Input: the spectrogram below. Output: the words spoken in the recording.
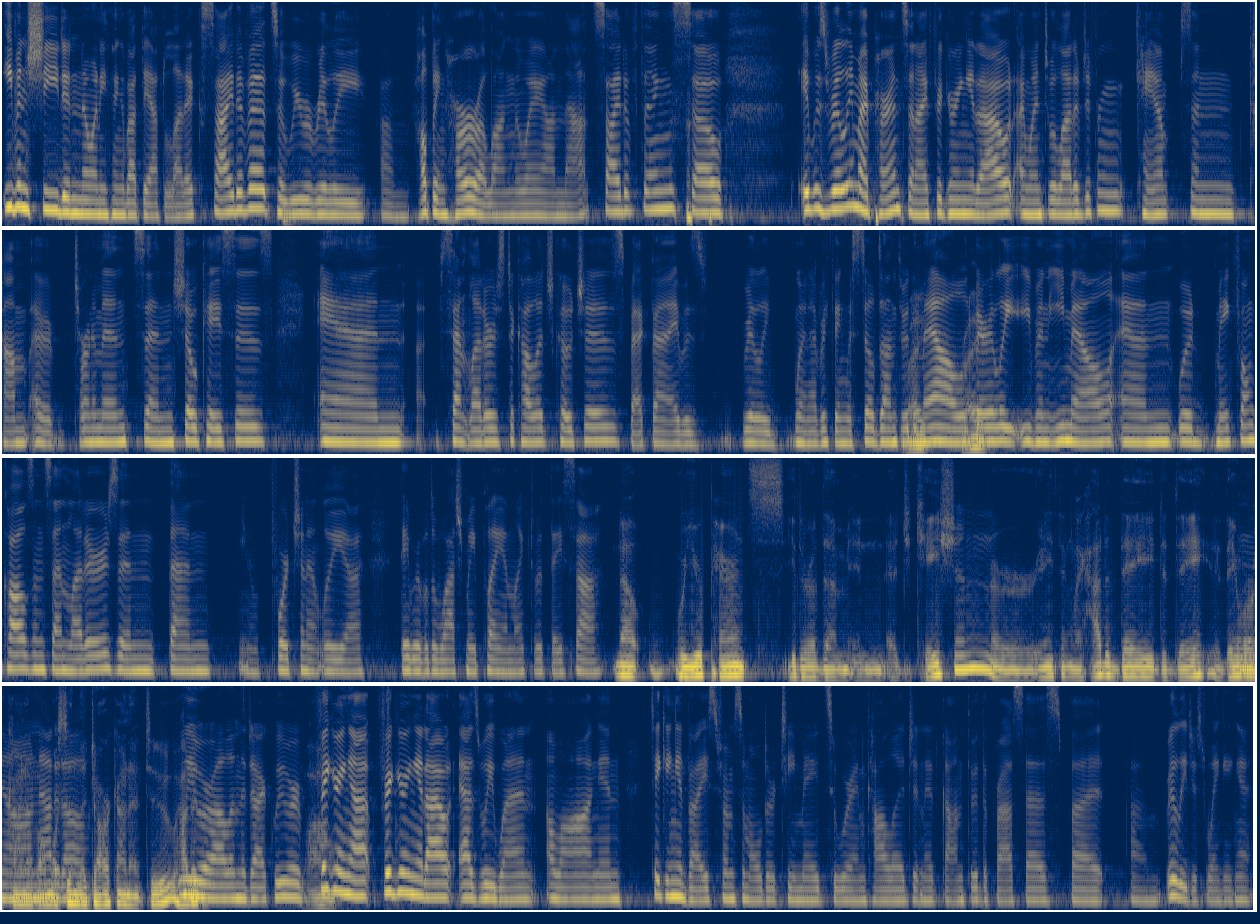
even she didn't know anything about the athletic side of it. So we were really um, helping her along the way on that side of things. So it was really my parents and I figuring it out. I went to a lot of different camps and com- uh, tournaments and showcases and uh, sent letters to college coaches. Back then, it was really when everything was still done through the mail, right. barely even email, and would make phone calls and send letters. And then, you know, fortunately, uh, they were able to watch me play and liked what they saw. Now, were your parents either of them in education or anything like? How did they? Did they? They were No, kind of almost in the dark on it too. How we did- were all in the dark. We were Wow. figuring out figuring it out as we went along and taking advice from some older teammates who were in college and had gone through the process, but um, really just winging it.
